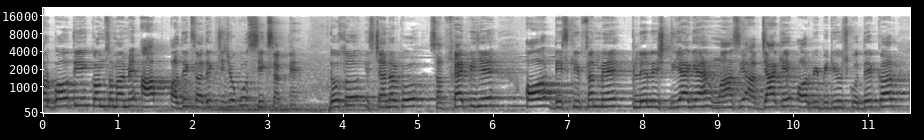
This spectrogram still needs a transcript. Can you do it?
और बहुत ही कम समय में आप अधिक से अधिक चीज़ों को सीख सकते हैं। दोस्तों, इस चैनल को सब्सक्राइब कीजिए और डिस्क्रिप्शन में प्लेलिस्ट दिया गया है, वहाँ से आप जाके और भी वीडियोज़ को देखकर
